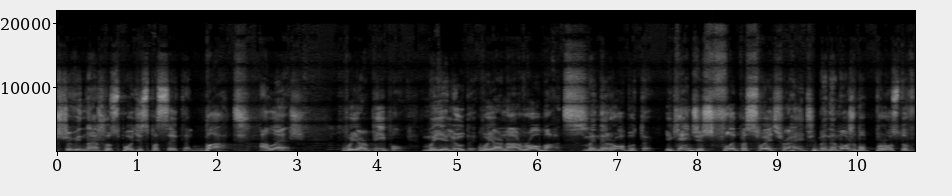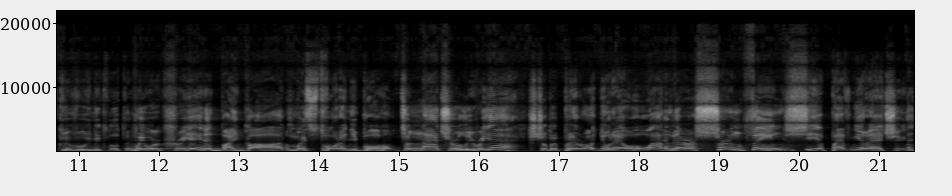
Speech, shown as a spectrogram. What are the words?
що він наш Господь і Спаситель. But Але ж we are people. Ми є люди, We are not robots. ми не роботи. You can't just flip a switch, right? Ми не можемо просто вмікнути. We were created by God Ми створені Богом, to naturally react. щоб природньо реагувати. And there are certain things І є певні речі, that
